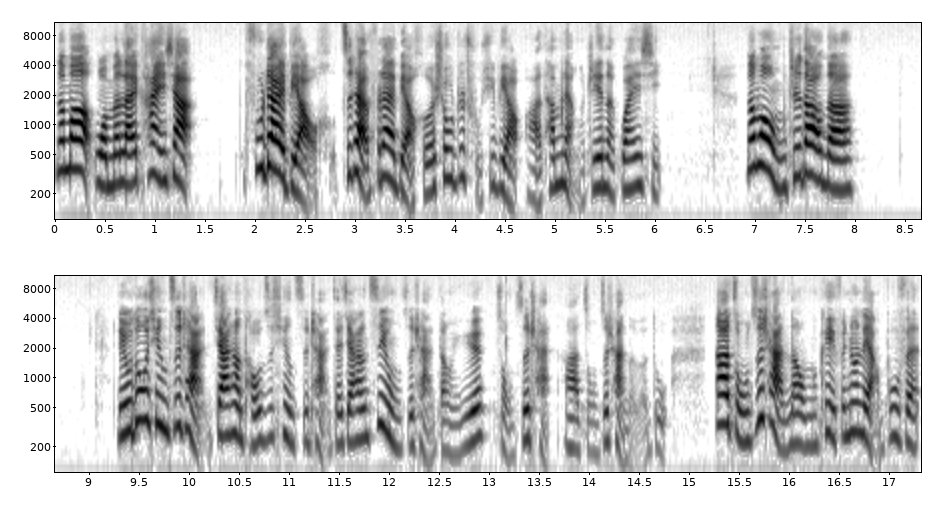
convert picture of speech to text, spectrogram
那么我们来看一下负债表、资产负债表和收支储蓄表啊，它们两个之间的关系。那么我们知道呢？流动性资产加上投资性资产，再加上自用资产等于总资产啊，总资产的额度。那总资产呢，我们可以分成两部分，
